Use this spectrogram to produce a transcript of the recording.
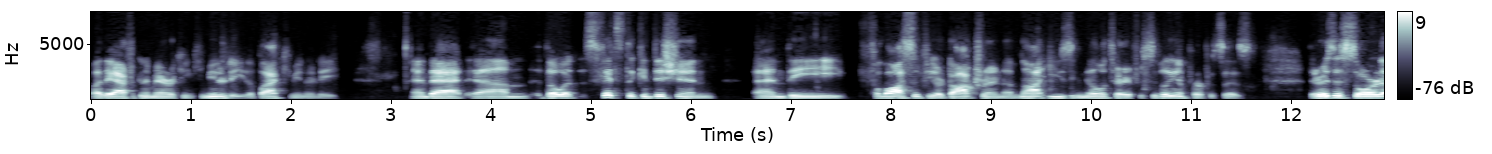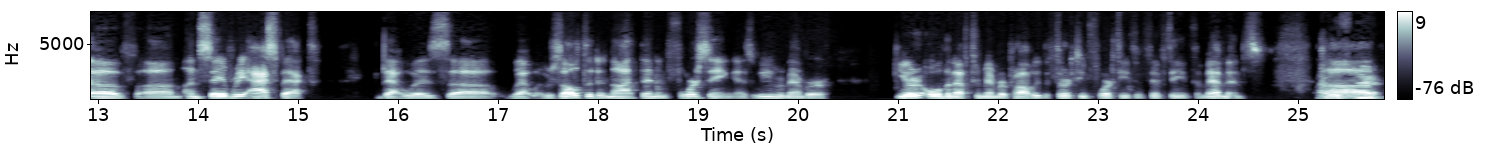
by the African American community, the Black community, and that um, though it fits the condition and the philosophy or doctrine of not using military for civilian purposes, there is a sort of um, unsavory aspect that was uh, that resulted in not then enforcing, as we remember. You're old enough to remember probably the 13th, 14th, and 15th Amendments. I was Um, there.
